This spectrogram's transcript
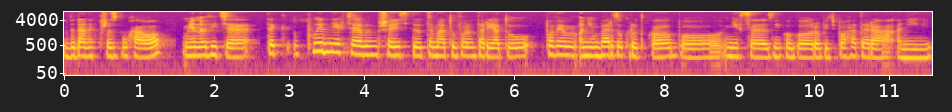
wydanych przez WHO. Mianowicie, tak płynnie chciałabym przejść do tematu wolontariatu Powiem o nim bardzo krótko, bo nie chcę z nikogo robić bohatera ani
